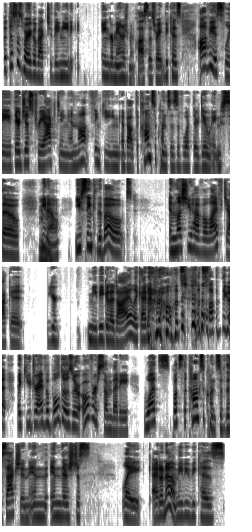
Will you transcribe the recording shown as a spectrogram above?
But this is where I go back to they need anger management classes, right? Because obviously they're just reacting and not thinking about the consequences of what they're doing. So, you mm-hmm. know, you sink the boat, unless you have a life jacket, you're maybe gonna die. Like, I don't know. Let's, let's stop and think about it. Like, you drive a bulldozer over somebody. What's, what's the consequence of this action? And, and there's just, like, I don't know, maybe because,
